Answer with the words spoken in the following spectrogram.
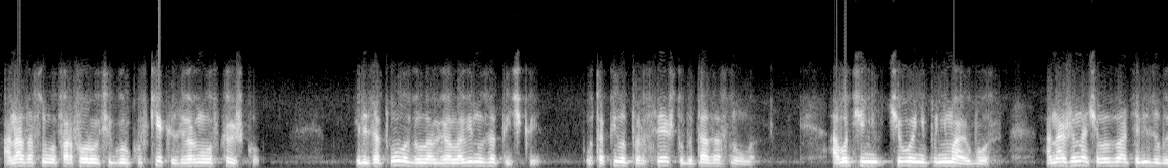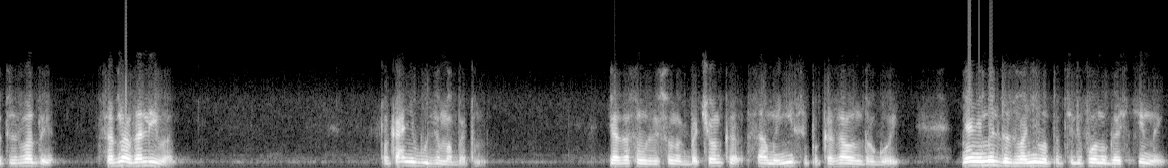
Она засунула фарфоровую фигурку в кек и завернула в крышку. Или заткнула головину затычкой. Утопила Персе, чтобы та заснула. А вот чего я не понимаю, босс. Она же начала звать Элизабет из воды. С дна залива. Пока не будем об этом. Я засунул рисунок бочонка самый низ и показал им другой. Няня Мельда звонила по телефону гостиной.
